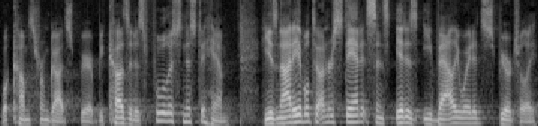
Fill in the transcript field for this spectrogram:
what comes from God's Spirit because it is foolishness to him. He is not able to understand it since it is evaluated spiritually.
